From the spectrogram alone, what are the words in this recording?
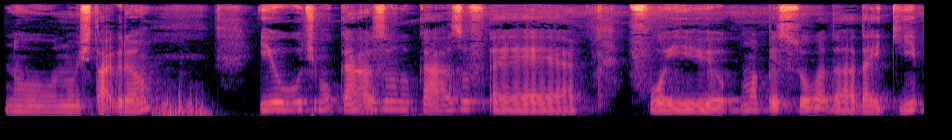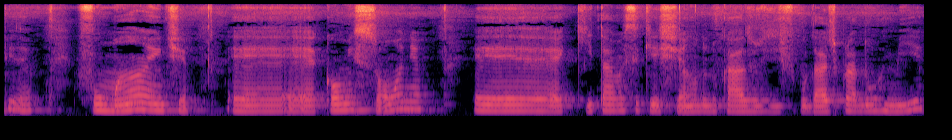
no, no Instagram. E o último caso, no caso, é, foi uma pessoa da, da equipe, né, fumante, é, com insônia, é, que estava se queixando, no caso de dificuldade para dormir.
